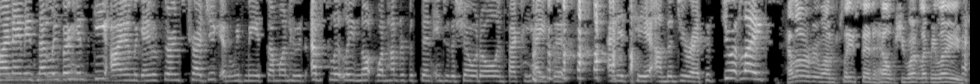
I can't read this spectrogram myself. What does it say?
My name is Natalie Bohensky. I am a Game of Thrones tragic, and with me is someone who is absolutely not 100% into the show at all. In fact, he hates it and is here under duress. It's Stuart Late. Hello, everyone. Please send help. She won't let me leave.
